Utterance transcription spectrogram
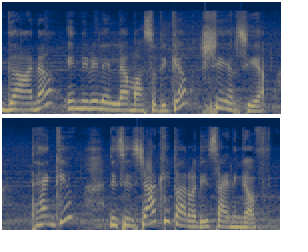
Gaana എന്നിവയിലെല്ലാം ആസ്വദിക്കാം ഷെയർ ചെയ്യാം. Thank you this is Rakhi Parvathy signing off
